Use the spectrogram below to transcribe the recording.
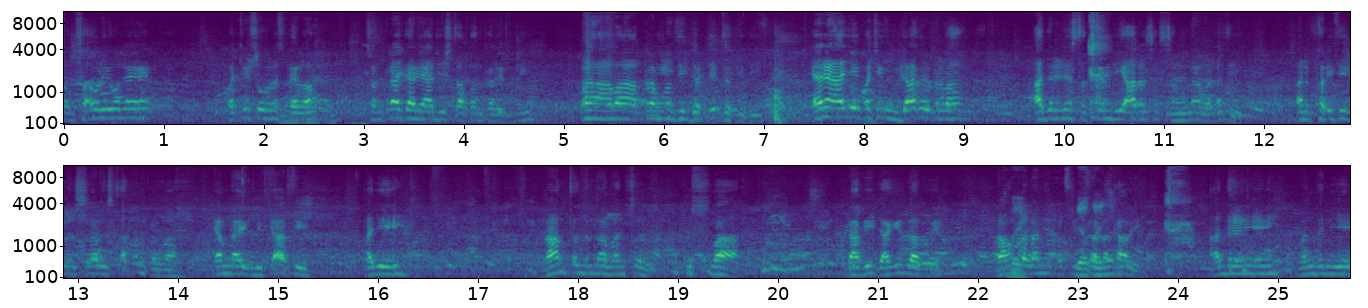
આ બંસાવળીઓને પચીસો વર્ષ પહેલાં શંકરાચાર્ય આદિ સ્થાપન કરી હતી. પણ આવા આક્રમણથી જટિલ થતી હતી. એને આજે પછી ઉજાગર કરવા આદરણીય સત્યમજી આરએસએસ સંઘના વડાથી અને ફરીથી બંસાવળી સ્થાપન કરવા એમના એક વિચારથી આજે રામચંદ્રના વંશ પુષ્પા ગાભી જાગીરદારોએ રામલલાની પ્રતિષ્ઠા લખાવી. આદરણીય વંદનીય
